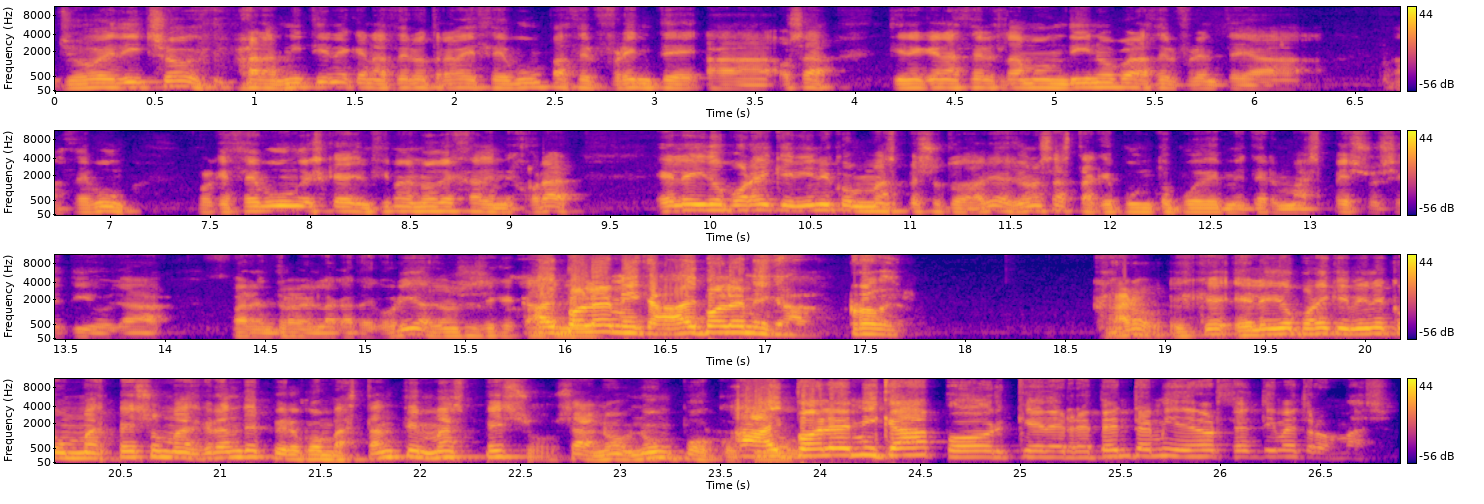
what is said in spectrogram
Yo he dicho, para mí tiene que nacer otra vez Cebún para hacer frente a... O sea, tiene que nacer Ramondino para hacer frente a, a. Porque Cebún es que encima no deja de mejorar. He leído por ahí que viene con más peso todavía. Yo no sé hasta qué punto puede meter más peso ese tío ya para entrar en la categoría. Yo no sé si que Hay polémica, hay polémica, Robert. Claro, es que he leído por ahí que viene con más peso, más grande, pero con bastante más peso. O sea, no, no un poco. Hay sino... polémica porque de repente mide dos centímetros más.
